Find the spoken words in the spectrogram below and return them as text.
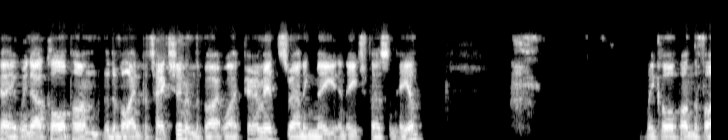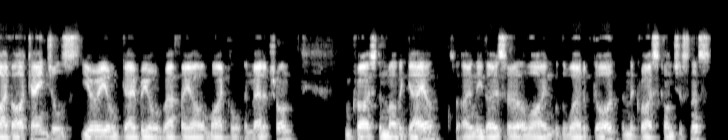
Okay, we now call upon the divine protection and the bright white pyramid surrounding me and each person here. we call upon the five archangels, Uriel, Gabriel, Raphael, Michael, and Metatron, and Christ and Mother Gaia, so only those who are aligned with the Word of God and the Christ consciousness.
